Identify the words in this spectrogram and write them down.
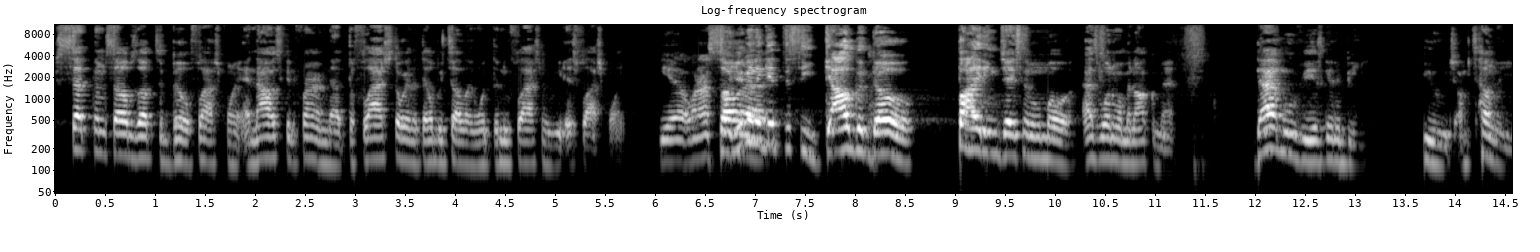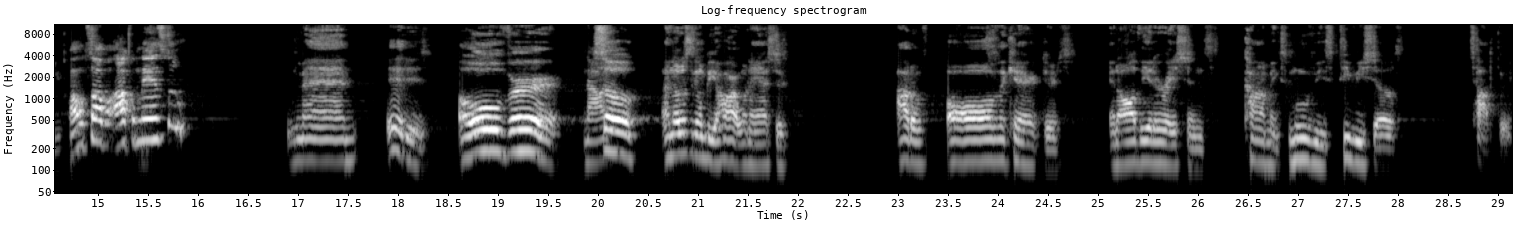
set themselves up to build Flashpoint, and now it's confirmed that the Flash story that they'll be telling with the new Flash movie is Flashpoint. Yeah, when I saw. So you're that, gonna get to see Gal Gadot fighting Jason Momoa as Wonder Woman Aquaman. That movie is gonna be huge. I'm telling you, on top of Aquaman suit. man. It is over. Now, So I know this is gonna be a hard one to answer. Out of all the characters and all the iterations, comics, movies, TV shows, top three.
